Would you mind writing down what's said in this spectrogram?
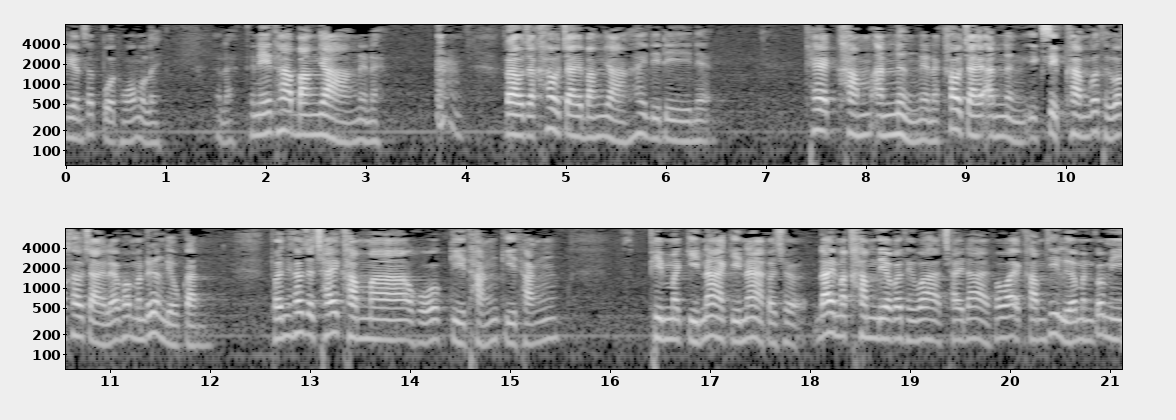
เรียนซะปวดหัวหมดเลยนะทีนี้ถ้าบางอย่างเนี่ยนะเราจะเข้าใจบางอย่างให้ดีๆ เนี่ยแค่คำอันหนึ่งเนี่ยนะเข้าใจอันหนึ่ง อีกสิบคำก็ถือว่าเข้าใจแล้วเพราะมันเรื่องเดียวกัน เพราะฉะนั้นเขาจะใช้คำมาโอ้โหกี่ถังกี่ถัง พิมพ์มากี่หน้ากี่หน้าก็เชอะได้มาคำเดียวก็ถือว่าใช้ได้ เพราะว่าคำที่เหลือมันก็มี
